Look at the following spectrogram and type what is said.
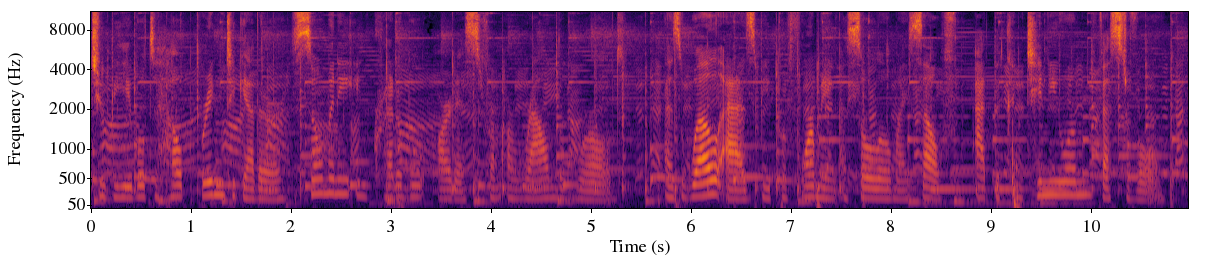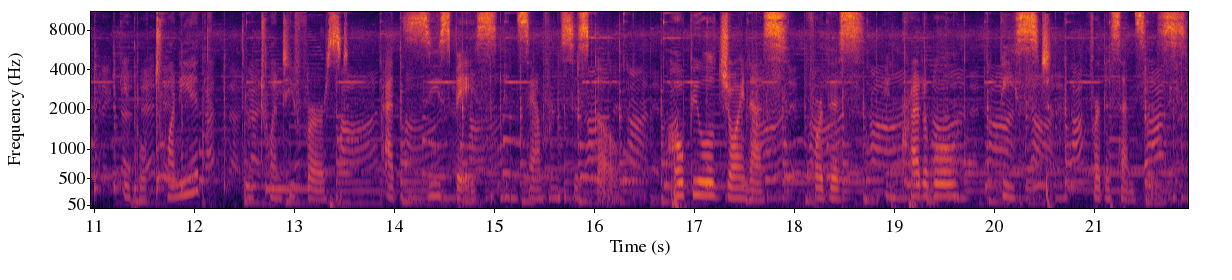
to be able to help bring together so many incredible artists from around the world, as well as be performing a solo myself at the Continuum Festival, April 20th through 21st at Z Space in San Francisco. Hope you will join us for this incredible feast for the senses.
